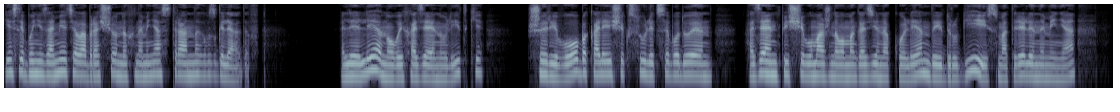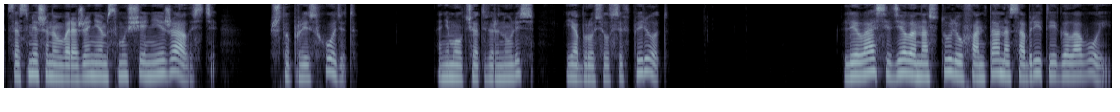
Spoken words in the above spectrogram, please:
если бы не заметил обращенных на меня странных взглядов. Леле, новый хозяин улитки, Шерево, бакалейщик с улицы Бодуэн, хозяин пищебумажного магазина Коленда и другие смотрели на меня со смешанным выражением смущения и жалости. Что происходит? Они молча отвернулись, я бросился вперед. Лила сидела на стуле у фонтана с обритой головой.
